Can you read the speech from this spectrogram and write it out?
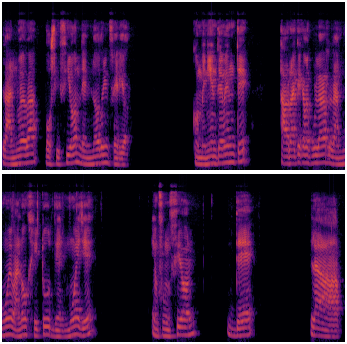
la nueva posición del nodo inferior. Convenientemente, habrá que calcular la nueva longitud del muelle en función de la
